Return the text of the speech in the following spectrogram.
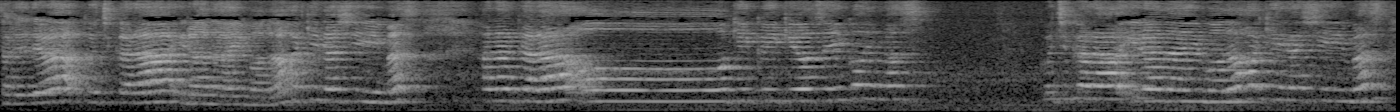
それでは口からいらないものを吐き出します。鼻から大きく息を吸い込みます。口からいらないものを吐き出します。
